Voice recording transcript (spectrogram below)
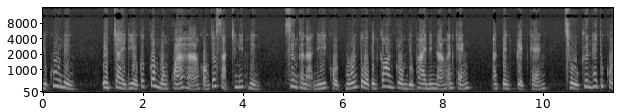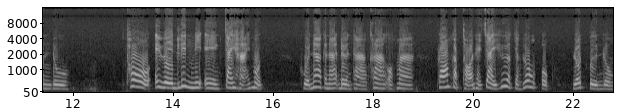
อยู่คู่หนึ่ง อึดใจเดียวก็ก้มลงคว้าหางของเจ้าสัตว์ชนิดหนึ่ง ซึ่งขณะนี้ขดม้วนตัวเป็นก้อนกลมอยู่ภายในหนังอันแข็ง อันเป็นเกร็ดแข็ง ชูขึ้นให้ทุกคนดู โธ่ไอเวนลิ่นนี่เองใจหายหมด หัวหน้าคณะเดินทางคลางออกมา พร้อมกับถอนหายใจเฮือกอย่างโล่งอก ลดปืนลง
